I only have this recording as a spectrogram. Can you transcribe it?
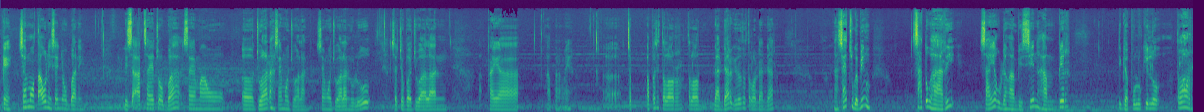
Oke saya mau tahu nih saya nyoba nih. Di saat saya coba saya mau eh, jualan. Ah saya mau jualan. Saya mau jualan dulu. Saya coba jualan kayak apa namanya eh, cep apa sih telur telur dadar gitu tuh telur dadar. Nah saya juga bingung. Satu hari saya udah ngabisin hampir 30 kilo telur.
